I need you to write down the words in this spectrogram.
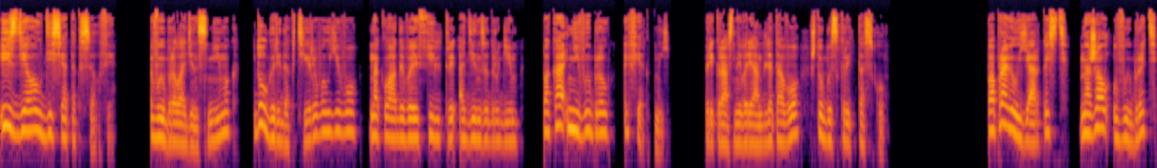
и сделал десяток селфи. Выбрал один снимок, долго редактировал его, накладывая фильтры один за другим, пока не выбрал эффектный. Прекрасный вариант для того, чтобы скрыть тоску. поправил яркость, нажал «Выбрать»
